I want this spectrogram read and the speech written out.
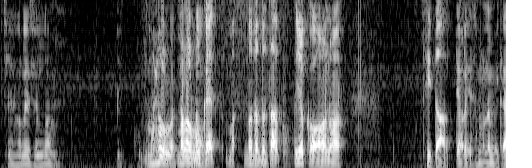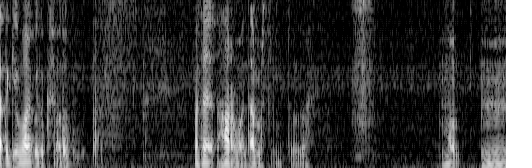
Sehän oli silloin pikku. Mä haluan, mä haluan lukea, mä, mä otan tota, Joko Ono sitaatti oli semmoinen, mikä teki vaikutuksen. Mä teen harvoin tämmöistä, mutta tota, mä, mm.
